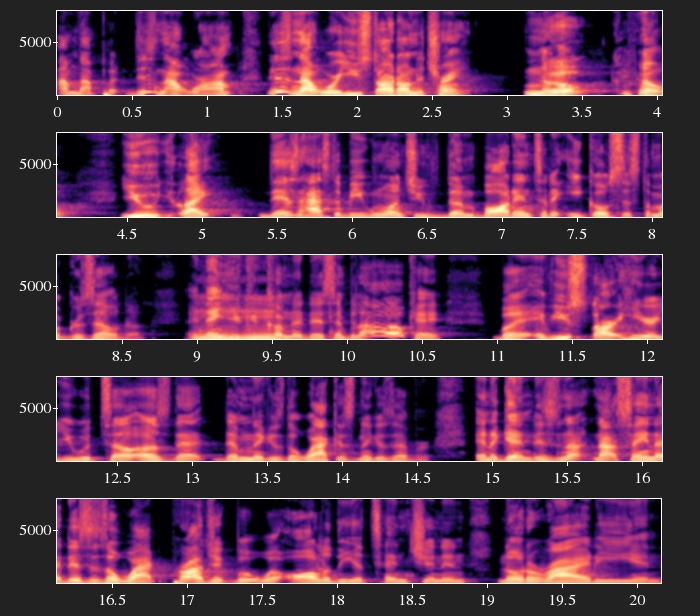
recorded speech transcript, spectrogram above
I'm not put. This is not where I'm. This is not where you start on the train. No, Nope. no. You like this has to be once you've done bought into the ecosystem of Griselda, and then you can Mhm. come to this and be like, oh, okay. But if you start here, you would tell us that them niggas the wackest niggas ever. And again, this is not not saying that this is a whack project, but with all of the attention and notoriety and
